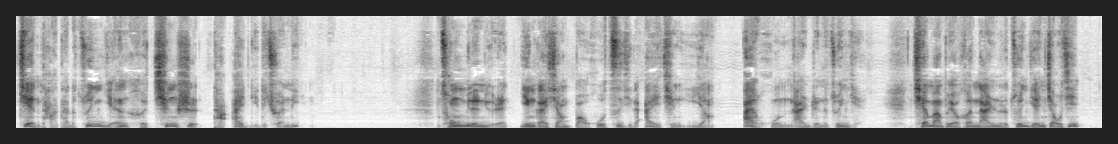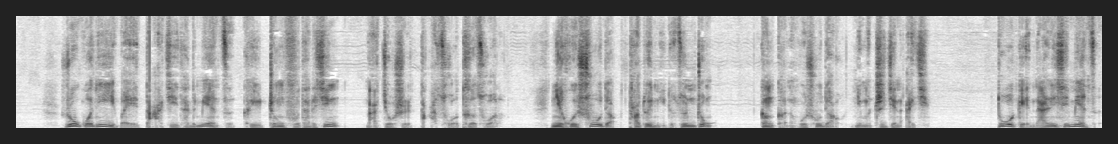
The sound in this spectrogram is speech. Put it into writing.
践踏他的尊严和轻视他爱你的权利。聪明的女人应该像保护自己的爱情一样，爱护男人的尊严。千万不要和男人的尊严较劲。如果你以为打击他的面子可以征服他的心，那就是大错特错了。你会输掉他对你的尊重，更可能会输掉你们之间的爱情。多给男人一些面子，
